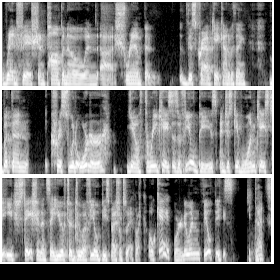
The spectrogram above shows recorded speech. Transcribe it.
redfish and pompano and uh, shrimp and this crab cake kind of a thing. But then Chris would order, you know, three cases of field peas and just give one case to each station and say, you have to do a field pea special today. like, okay, we're doing field peas. That's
